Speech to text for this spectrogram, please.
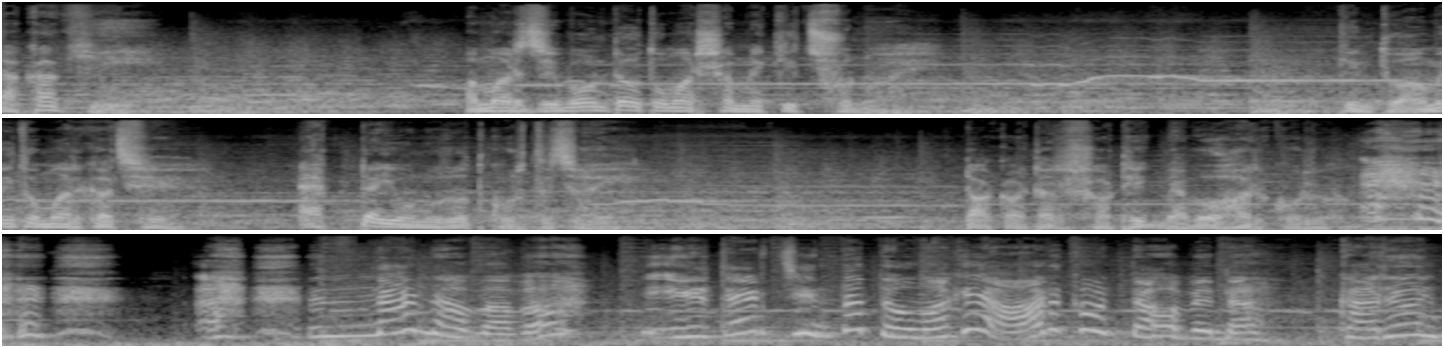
টাকা কি? আমার জীবনটাও তোমার সামনে কিচ্ছু নয়। কিন্তু আমি তোমার কাছে একটাই অনুরোধ করতে চাই। টাকাটার সঠিক ব্যবহার করো। না না, বাবা, এটার চিন্তা তোমাকে আর করতে হবে না। কারণ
